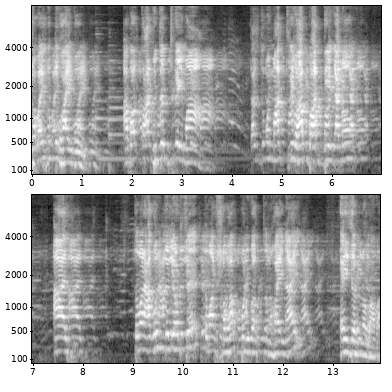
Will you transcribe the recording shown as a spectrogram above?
সবাই কিন্তু ভাই বোন। আবার তার ভিতর থেকেই মা। তাহলে তোমার মাতৃভাব বাদ দিয়ে কেন? আজ তোমার আগুন জ্বলে উঠছে, তোমার স্বভাব পরিবর্তন হয় নাই। এই জন্য বাবা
